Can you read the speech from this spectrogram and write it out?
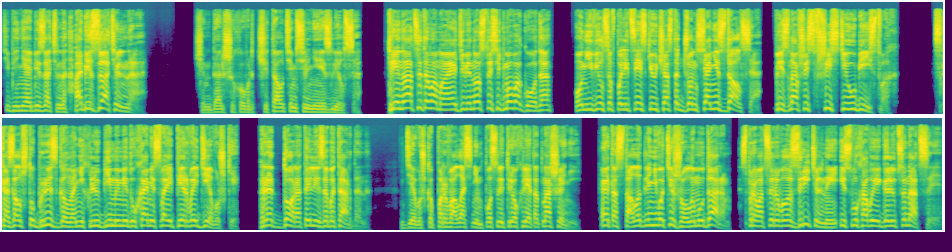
Тебе не обязательно. Обязательно! Чем дальше Ховард читал, тем сильнее злился. 13 мая 97 -го года он явился в полицейский участок Джонся не сдался, признавшись в шести убийствах. Сказал, что брызгал на них любимыми духами своей первой девушки, Ред Дорот Элизабет Арден. Девушка порвала с ним после трех лет отношений. Это стало для него тяжелым ударом, спровоцировало зрительные и слуховые галлюцинации.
